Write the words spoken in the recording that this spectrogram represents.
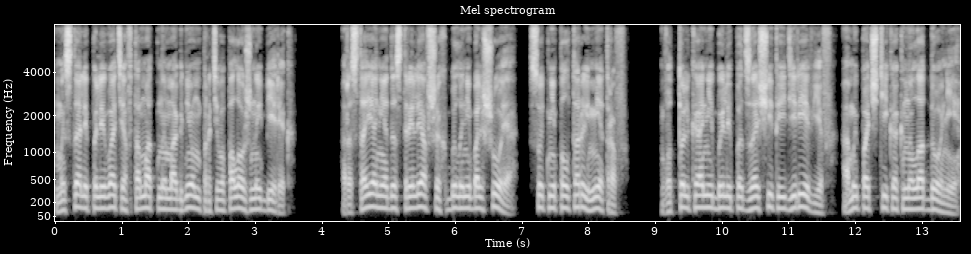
мы стали поливать автоматным огнем противоположный берег. Расстояние до стрелявших было небольшое, сотни-полторы метров. Вот только они были под защитой деревьев, а мы почти как на ладони.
